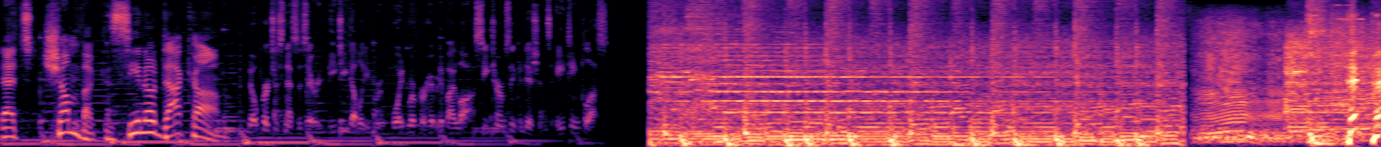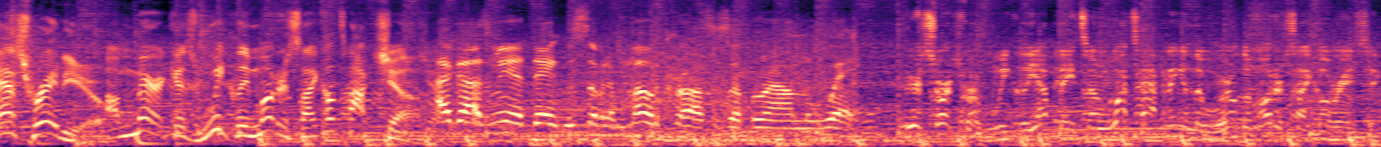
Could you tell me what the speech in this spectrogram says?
That's chumbacasino.com. No purchase necessary. VGW Group. Void were prohibited by law. See terms and conditions. 18 plus. Pit Pass Radio, America's weekly motorcycle talk show. I got me a date with some of the motocrossers up around the way. Your source for weekly updates on what's happening in the world of motorcycle racing,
